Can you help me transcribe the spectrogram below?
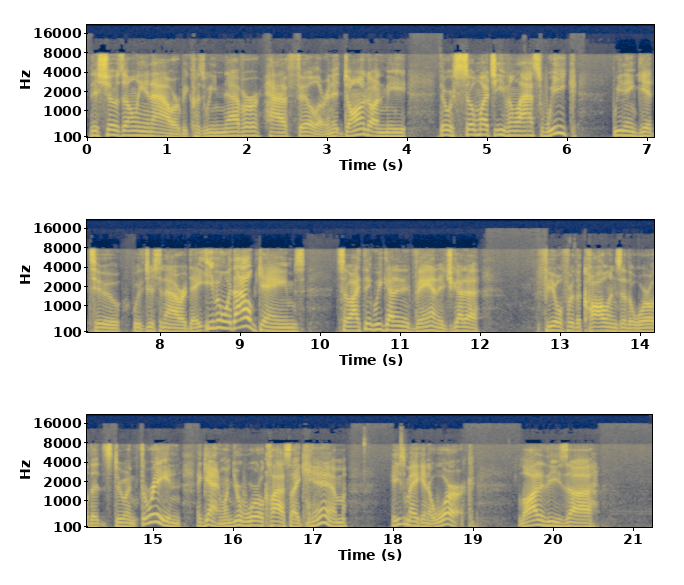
This show's only an hour because we never have filler. And it dawned on me there was so much even last week we didn't get to with just an hour a day, even without games. So I think we got an advantage. You got to feel for the Collins of the world that's doing three. And again, when you're world class like him, he's making it work. A lot of these, uh,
